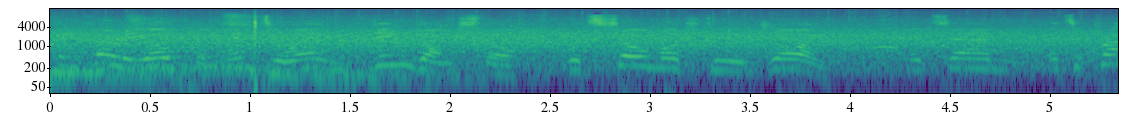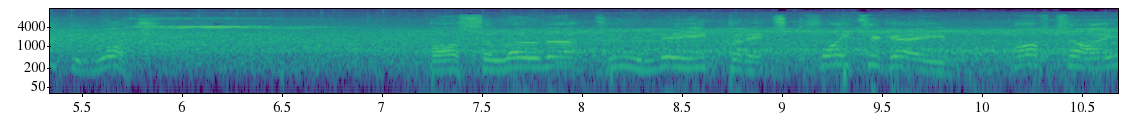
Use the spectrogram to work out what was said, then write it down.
been very open, end-to-end, ding-dong stuff, with so much to enjoy. It's, um, it's a cracking watch. Barcelona do lead, but it's quite a game. Half-time,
